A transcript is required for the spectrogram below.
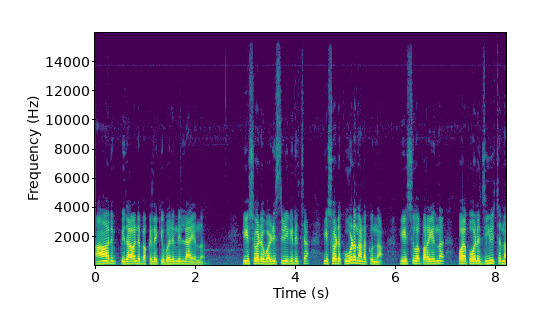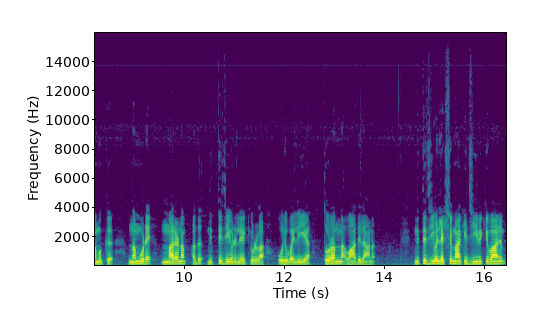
ആരും പിതാവിന്റെ പക്കലേക്ക് വരുന്നില്ല എന്ന് ഈശോയുടെ വഴി സ്വീകരിച്ച ഈശോയുടെ കൂടെ നടക്കുന്ന ഈശോ പറയുന്ന പോലെ ജീവിച്ച നമുക്ക് നമ്മുടെ മരണം അത് നിത്യജീവനിലേക്കുള്ള ഒരു വലിയ തുറന്ന വാതിലാണ്. നിത്യജീവൻ ലക്ഷ്യമാക്കി ജീവിക്കുവാനും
